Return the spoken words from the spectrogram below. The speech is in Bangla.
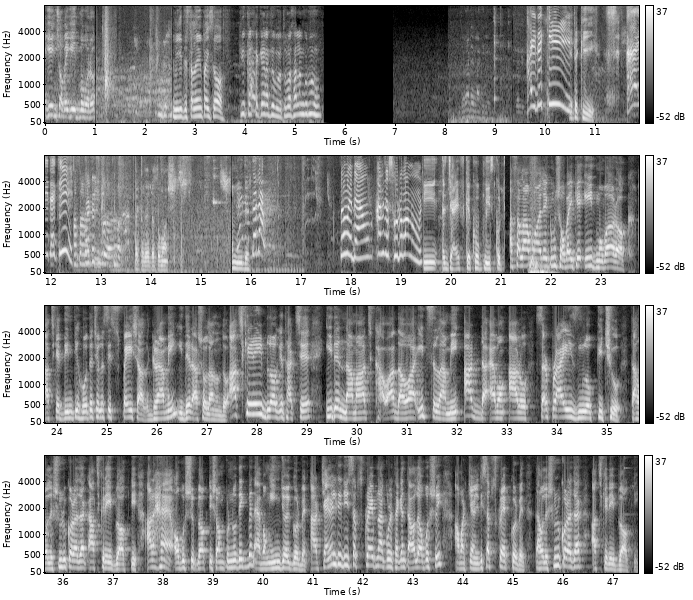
এগেইন সবাইকে ঈদ মোবারক। তুমি ঈদের সালামি পাইছো? কি কার কার দেবো তোমার সালাম করব? এটা কি? এটা কি? এইটা কি? দেখা এটা তোমার। আমি ঈদের তুমি দাও। তো ছোট মানুষ। আমি জাইফকে খুব মিস করছি আসসালামু আলাইকুম সবাইকে ঈদ মোবারক। আজকের দিনটি হতে চলেছে স্পেশাল গ্রামে ঈদের আসল আনন্দ। আজকের এই ব্লগে থাকছে ঈদের নামাজ খাওয়া দাওয়া ঈদ সালামি আড্ডা এবং আরও সারপ্রাইজমূলক কিছু। তাহলে শুরু করা যাক আজকের এই ব্লগটি আর হ্যাঁ অবশ্যই ব্লগটি সম্পূর্ণ দেখবেন এবং এনজয় করবেন। আর চ্যানেলটি যদি সাবস্ক্রাইব না করে থাকেন তাহলে অবশ্যই আমার চ্যানেলটি সাবস্ক্রাইব করবেন। তাহলে শুরু করা যাক আজকের এই ব্লগটি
